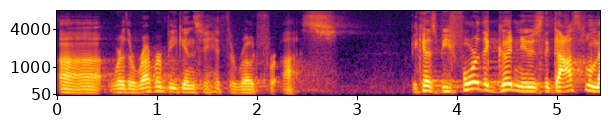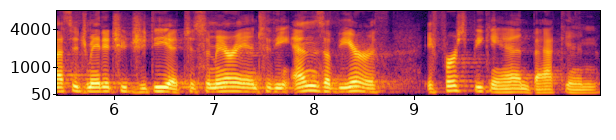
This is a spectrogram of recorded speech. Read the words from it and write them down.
uh, where the rubber begins to hit the road for us. Because before the good news, the gospel message made it to Judea, to Samaria, and to the ends of the earth, it first began back in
